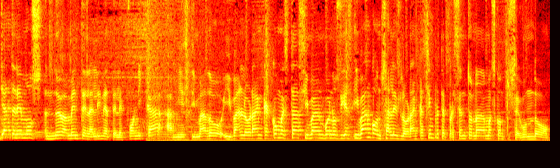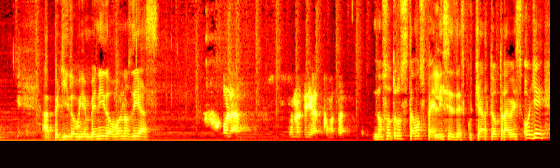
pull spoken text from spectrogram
Ya tenemos nuevamente en la línea telefónica a mi estimado Iván Loranca. ¿Cómo estás, Iván? Buenos días. Iván González Loranca. Siempre te presento nada más con tu segundo apellido. Bienvenido, buenos días. Hola, buenos días, ¿cómo estás? Nosotros estamos felices de escucharte otra vez. Oye,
